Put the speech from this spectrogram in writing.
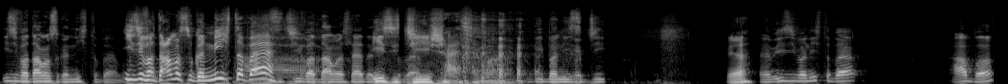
Easy war damals sogar nicht dabei. Easy war damals sogar nicht dabei. Easy G war damals leider Easy nicht dabei. G, scheiße, Mann. Lieber ein Easy G. ja. Ähm, Easy war nicht dabei, aber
